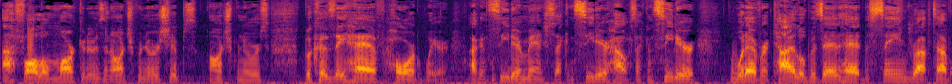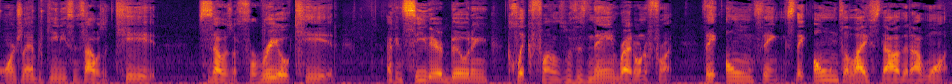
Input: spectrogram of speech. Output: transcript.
I follow marketers and entrepreneurships, entrepreneurs, because they have hardware. I can see their mansion, I can see their house, I can see their whatever. Tai Lopez had had the same drop top orange Lamborghini since I was a kid, since I was a for real kid. I can see they're building ClickFunnels with his name right on the front. They own things. They own the lifestyle that I want.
